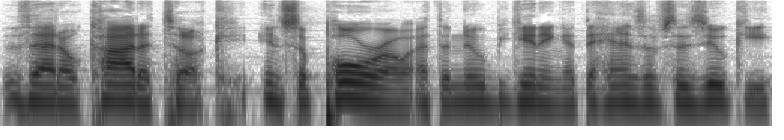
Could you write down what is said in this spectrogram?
that Okada took in Sapporo at the new beginning at the hands of Suzuki,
